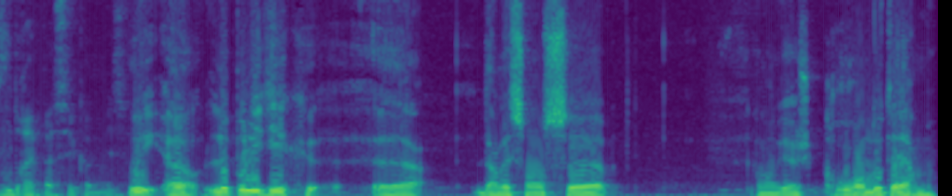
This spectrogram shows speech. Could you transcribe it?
voudrais passer comme message? Oui, alors le politique, dans le sens comment courant de terme,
